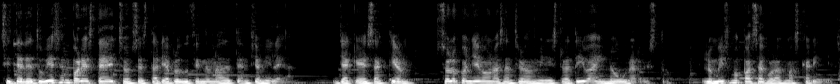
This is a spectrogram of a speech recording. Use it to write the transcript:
Si te detuviesen por este hecho, se estaría produciendo una detención ilegal, ya que esa acción solo conlleva una sanción administrativa y no un arresto. Lo mismo pasa con las mascarillas.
